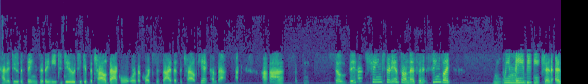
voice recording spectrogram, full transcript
kind of do the things that they need to do to get the child back, or, or the courts decide that the child can't come back. Uh, so they've changed their stance on this, and it seems like we may be as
